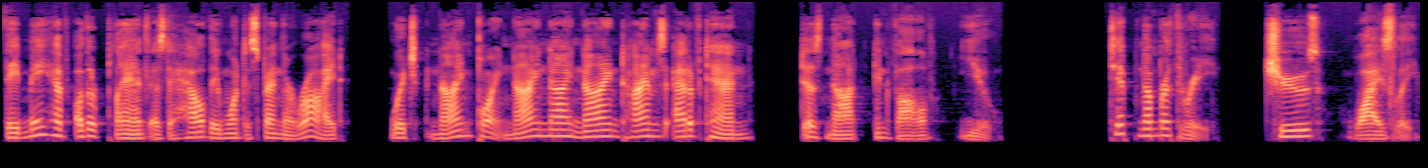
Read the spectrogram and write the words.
They may have other plans as to how they want to spend their ride, which 9.999 times out of 10 does not involve you. Tip number three choose wisely.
